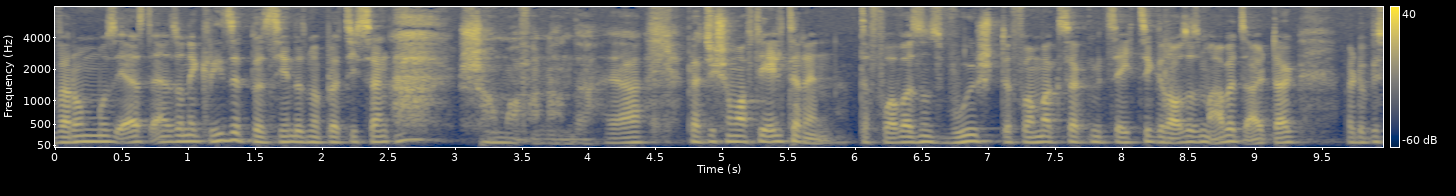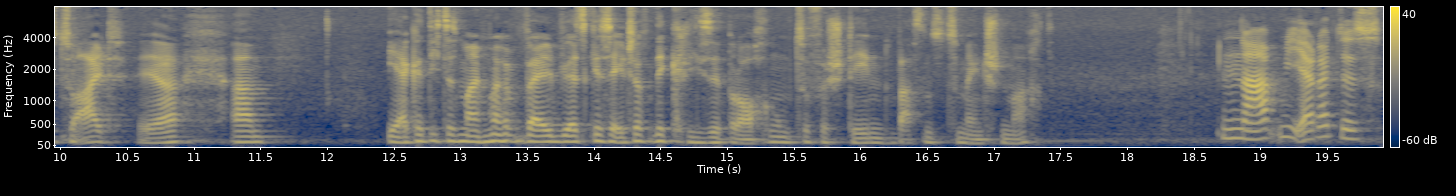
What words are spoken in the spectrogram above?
Warum muss erst so eine Krise passieren, dass man plötzlich sagen, ah, schauen wir aufeinander, ja? plötzlich schauen wir auf die Älteren. Davor war es uns wurscht, davor haben wir gesagt, mit 60 raus aus dem Arbeitsalltag, weil du bist zu alt. Ja? Ähm, ärgert dich das manchmal, weil wir als Gesellschaft eine Krise brauchen, um zu verstehen, was uns zu Menschen macht? Na, mich ärgert das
